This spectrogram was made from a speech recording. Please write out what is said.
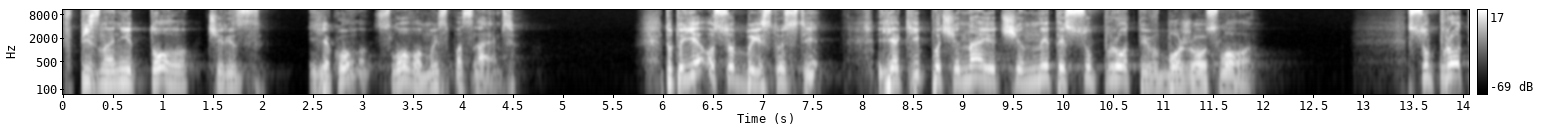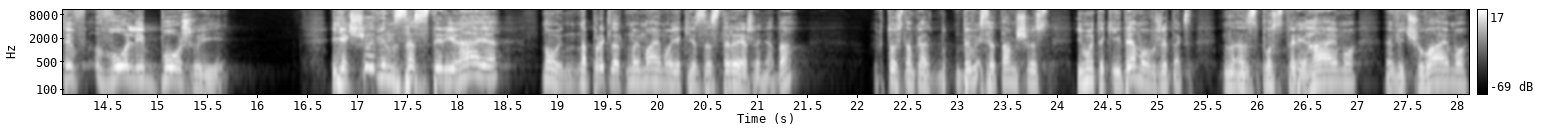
в пізнанні того, через якого слово ми спасаємося. Тобто є особистості, які починають чинити супротив Божого Слова, супротив волі Божої. І якщо він застерігає, ну, наприклад, ми маємо якесь застереження, да? Хтось нам каже, дивися, там щось, і ми такі йдемо, вже так спостерігаємо, відчуваємо.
